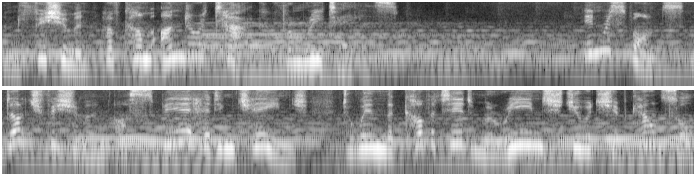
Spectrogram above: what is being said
And fishermen have come under attack from retailers. In response, Dutch fishermen are spearheading change to win the coveted Marine Stewardship Council,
